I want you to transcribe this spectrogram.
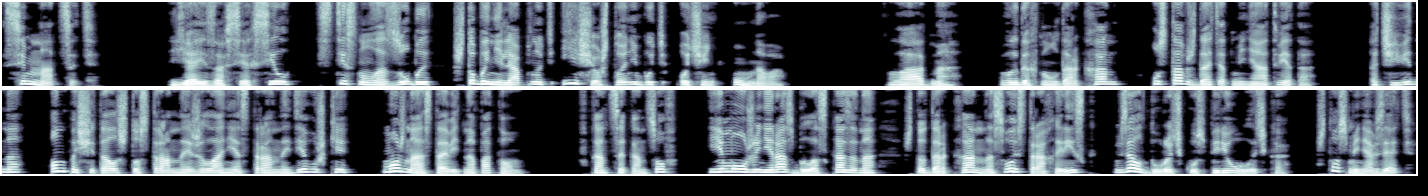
17. Я изо всех сил стиснула зубы, чтобы не ляпнуть еще что-нибудь очень умного. «Ладно», – выдохнул Даркхан, устав ждать от меня ответа. Очевидно, он посчитал, что странные желания странной девушки можно оставить на потом. В конце концов, ему уже не раз было сказано, что Даркхан на свой страх и риск взял дурочку с переулочка. Что с меня взять?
